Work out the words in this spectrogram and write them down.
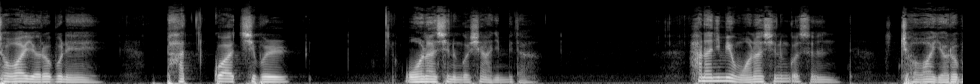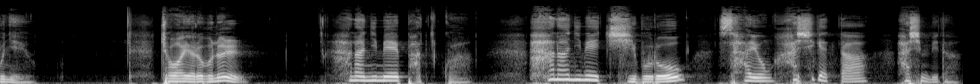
저와 여러분의 밭과 집을 원하시는 것이 아닙니다. 하나님이 원하시는 것은 저와 여러분이에요. 저와 여러분을 하나님의 밭과 하나님의 집으로 사용하시겠다 하십니다.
